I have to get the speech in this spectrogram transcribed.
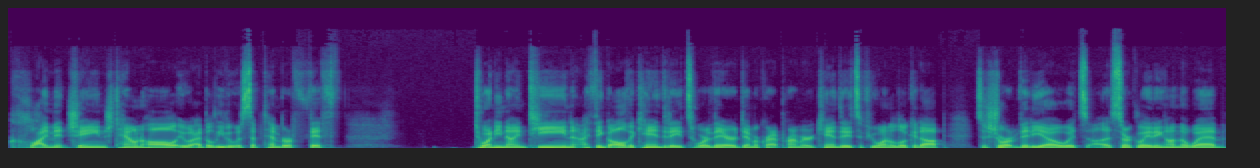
climate change town hall. It- I believe it was September 5th, 2019. I think all the candidates were there, Democrat primary candidates, if you want to look it up. It's a short video, it's uh, circulating on the web.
